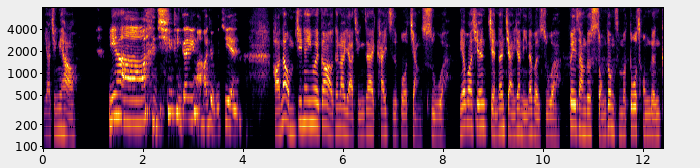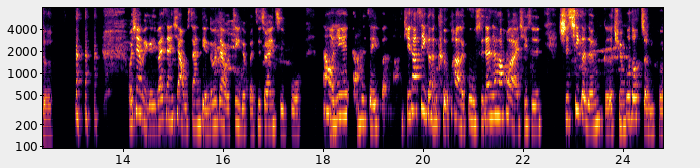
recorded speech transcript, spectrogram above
雅琴你好，你好，新平哥你好，好久不见。好，那我们今天因为刚好看到雅琴在开直播讲书啊，你要不要先简单讲一下你那本书啊？非常的耸动，什么多重人格？我现在每个礼拜三下午三点都会在我自己的粉丝专业直播。那我今天讲的是这一本啊，其实它是一个很可怕的故事，但是它后来其实十七个人格全部都整合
